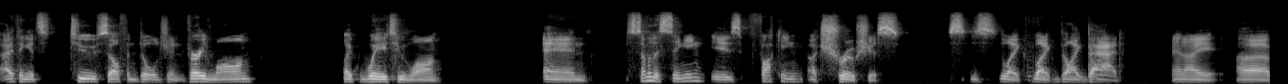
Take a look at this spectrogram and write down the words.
i think it's too self-indulgent very long like way too long and some of the singing is fucking atrocious S- s- like like like bad and i uh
